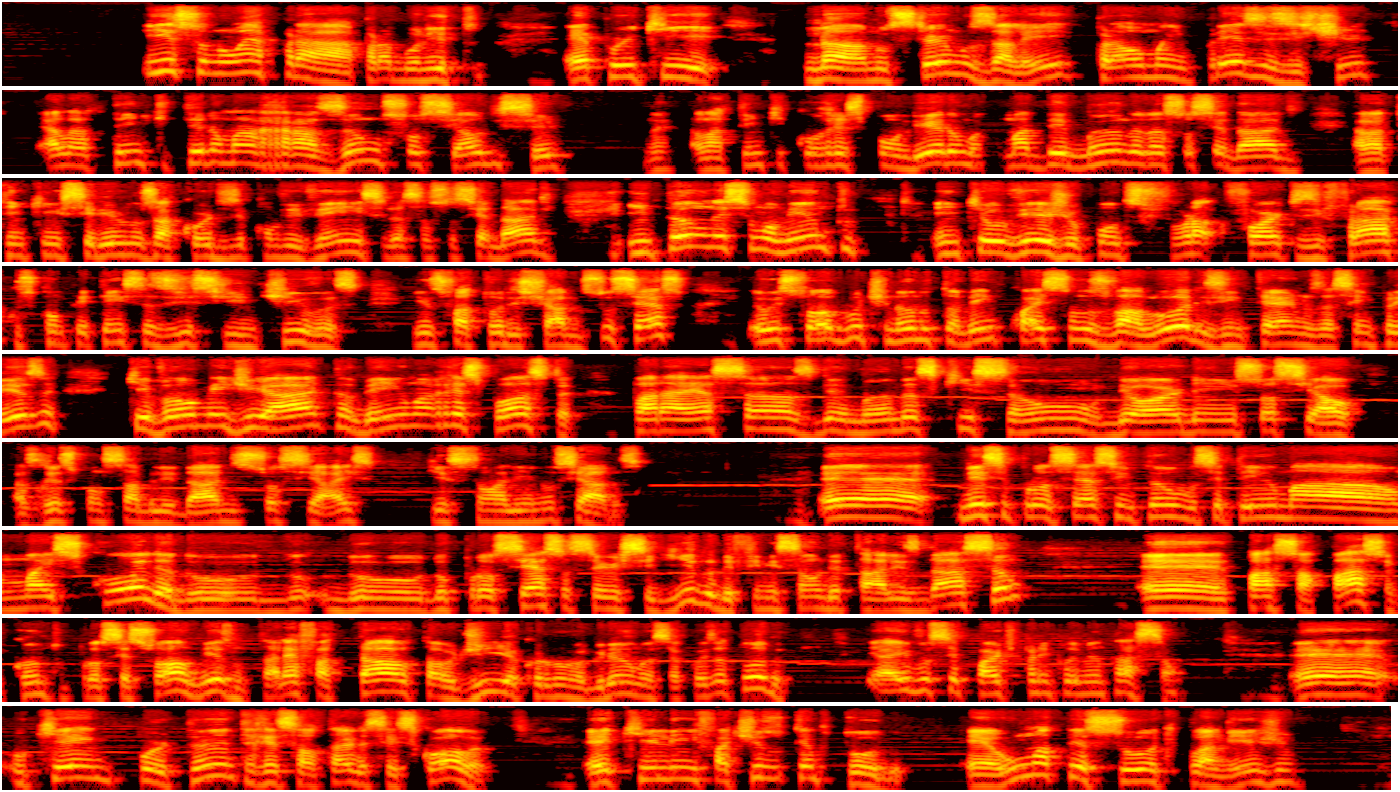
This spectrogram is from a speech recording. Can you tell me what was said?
Isso não é para bonito, é porque, na, nos termos da lei, para uma empresa existir, ela tem que ter uma razão social de ser. Né? Ela tem que corresponder a uma, uma demanda da sociedade, ela tem que inserir nos acordos de convivência dessa sociedade. Então, nesse momento em que eu vejo pontos fortes e fracos, competências distintivas e os fatores-chave de sucesso, eu estou aglutinando também quais são os valores internos dessa empresa que vão mediar também uma resposta para essas demandas que são de ordem social, as responsabilidades sociais que estão ali enunciadas. É, nesse processo, então, você tem uma, uma escolha do, do, do, processo a ser seguido, definição de detalhes da ação, é, passo a passo, enquanto processual mesmo, tarefa tal, tal dia, cronograma, essa coisa toda, e aí você parte para a implementação. É, o que é importante ressaltar dessa escola é que ele enfatiza o tempo todo. É uma pessoa que planeja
